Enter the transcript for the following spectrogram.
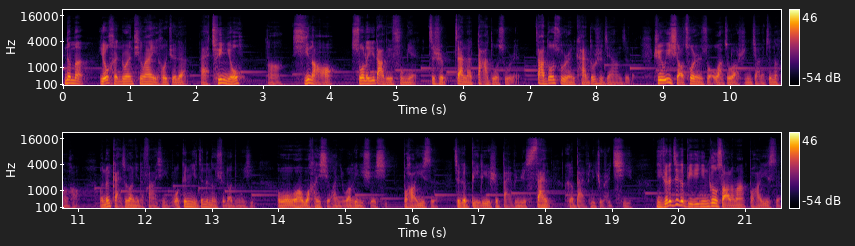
那么有很多人听完以后觉得，哎，吹牛啊，洗脑，说了一大堆负面，这是占了大多数人。大多数人看都是这样子的，只有一小撮人说：“哇，周老师你讲的真的很好，我能感受到你的发心，我跟你真的能学到东西，我我我很喜欢你，我要跟你学习。”不好意思，这个比例是百分之三和百分之九十七，你觉得这个比例已经够少了吗？不好意思，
